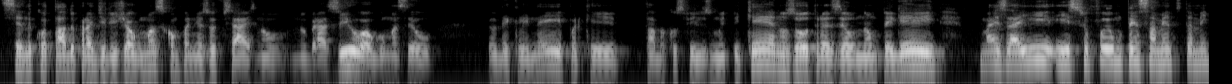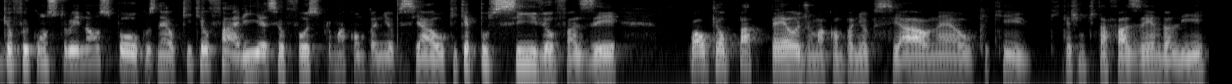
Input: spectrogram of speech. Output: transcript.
sendo cotado para dirigir algumas companhias oficiais no, no Brasil. Algumas eu, eu declinei porque estava com os filhos muito pequenos, outras eu não peguei. Mas aí isso foi um pensamento também que eu fui construindo aos poucos, né? O que, que eu faria se eu fosse para uma companhia oficial? O que, que é possível fazer? Qual que é o papel de uma companhia oficial, né? O que, que, que, que a gente está fazendo ali?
